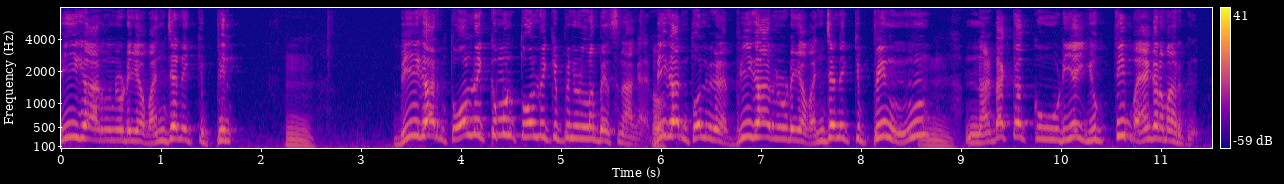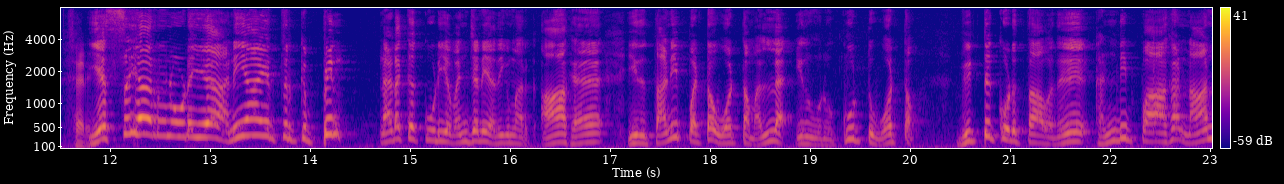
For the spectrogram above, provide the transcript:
பீகாரினுடைய வஞ்சனைக்கு பின். ம். பீகார் தோல்விக்கு முன் தோல்விக்கு பின் எல்லாம் பேசினாங்க. பீகாரின் தோல்வி கிடையாது பீகாரினுடைய வஞ்சனைக்கு பின் நடக்கக்கூடிய யுக்தி பயங்கரமா இருக்கு. சரி. எஸ்ஐஆரினுடைய அநியாயத்திற்கு பின் நடக்கக்கூடிய வஞ்சனை அதிகமா இருக்கு. ஆக இது தனிப்பட்ட ஓட்டம் அல்ல. இது ஒரு கூட்டு ஓட்டம். விட்டு கொடுத்தாவது கண்டிப்பாக நான்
